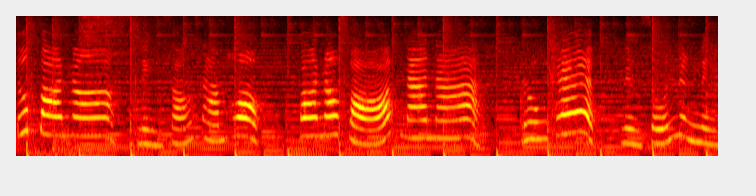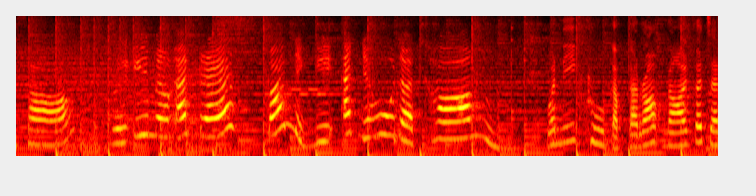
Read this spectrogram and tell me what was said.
ตู้ปอนอ1236ปอนอฝอนานา กรุงเทพ 10112 หรืออีเมล address บ้านเด็กดี at yahoo com วันนี้ครูกับกระรอกน้อยก็จะ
